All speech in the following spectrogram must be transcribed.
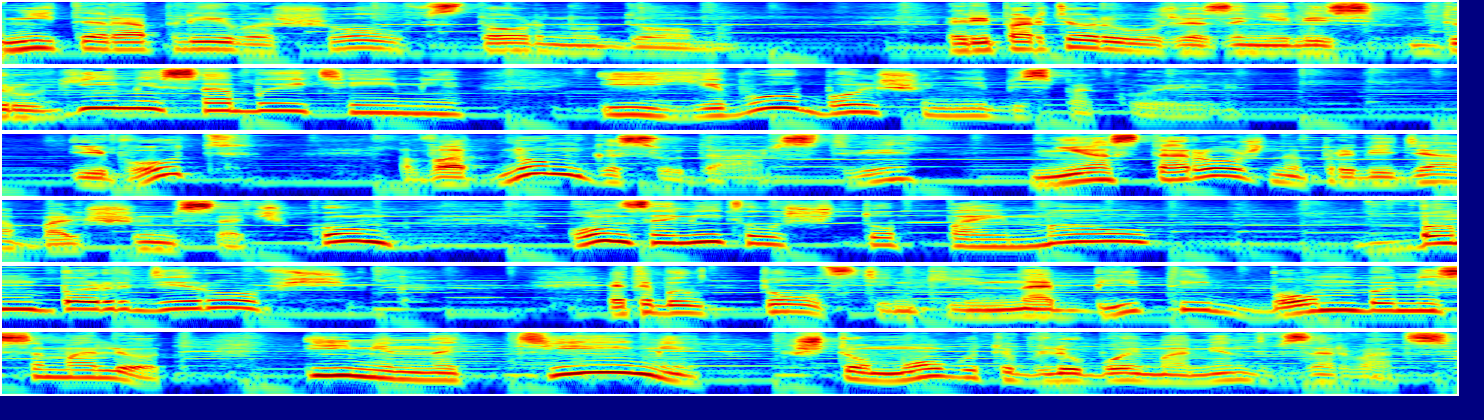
неторопливо шел в сторону дома. Репортеры уже занялись другими событиями, и его больше не беспокоили. И вот в одном государстве, неосторожно проведя большим сачком, он заметил, что поймал бомбардировщик. Это был толстенький, набитый бомбами самолет. Именно теми, что могут в любой момент взорваться.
